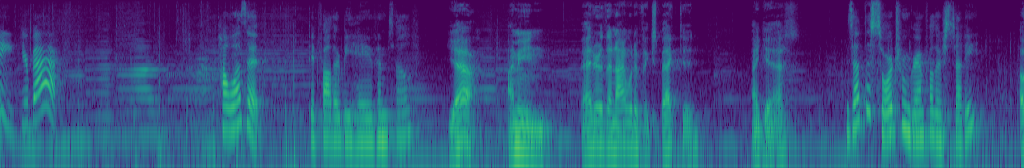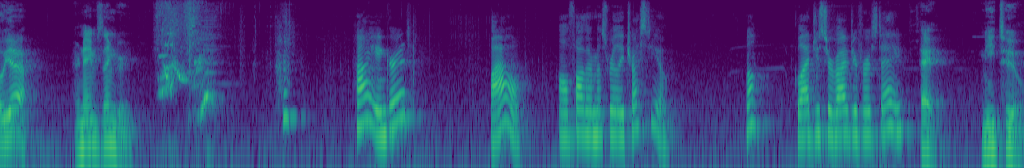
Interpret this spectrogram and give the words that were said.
Hey, you're back. How was it? Did father behave himself? Yeah, I mean, better than I would have expected, I guess. Is that the sword from grandfather's study? Oh, yeah. Her name's Ingrid. Hi, Ingrid. Wow. All father must really trust you. Well, glad you survived your first day. Hey, me too.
